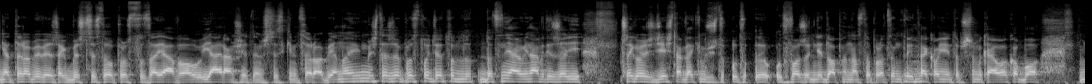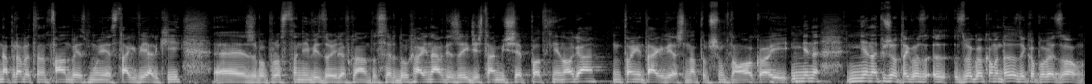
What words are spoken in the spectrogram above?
Ja to robię, wiesz, jakby z czystą po prostu zajawą, jaram się tym wszystkim, co robię. No i myślę, że po prostu ludzie to do- doceniają i nawet jeżeli czegoś gdzieś tam w jakimś ut- utworze nie dopnę na 100%, to i tak oni to przymykają oko, bo naprawdę ten fanbase mój jest tak wielki, e, że po prostu nie widzą, ile wkładam do serducha i nawet jeżeli gdzieś tam mi się potknie noga, no to oni tak, wiesz, na to przymkną oko i nie, nie napiszą tego z, złego komentarza, tylko powiedzą,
